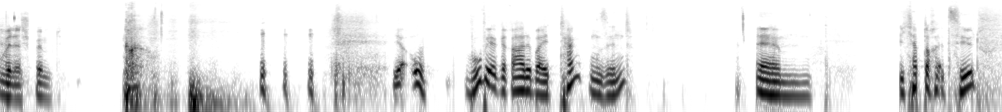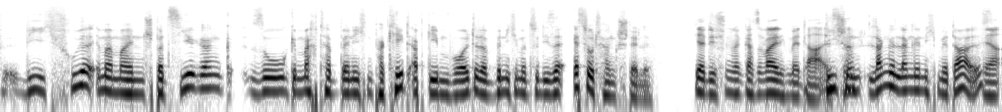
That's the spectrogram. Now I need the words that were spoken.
Und wenn er schwimmt. Ja, oh, wo wir gerade bei Tanken sind, ähm, ich habe doch erzählt, wie ich früher immer meinen Spaziergang so gemacht habe, wenn ich ein Paket abgeben wollte, da bin ich immer zu dieser Esso-Tankstelle, Ja, die schon eine ganze Weile nicht mehr da die ist. schon ne? lange, lange nicht mehr da ist. Ja.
